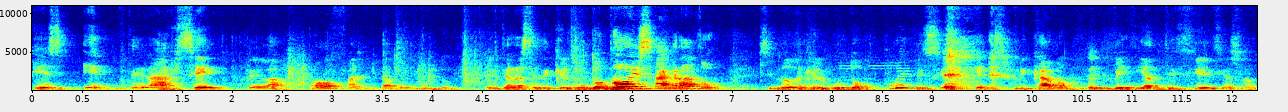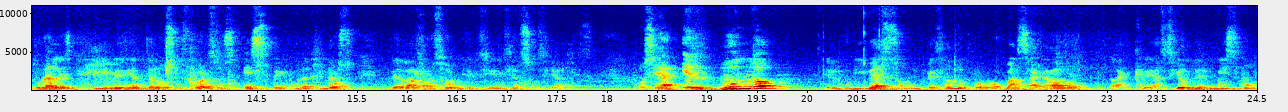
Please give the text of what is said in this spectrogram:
es enterarse de la profanidad del mundo, enterarse de que el mundo no es sagrado, sino de que el mundo puede ser explicado mediante ciencias naturales y mediante los esfuerzos especulativos de la razón en ciencias sociales. O sea, el mundo, el universo, empezando por lo más sagrado, la creación del mismo,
